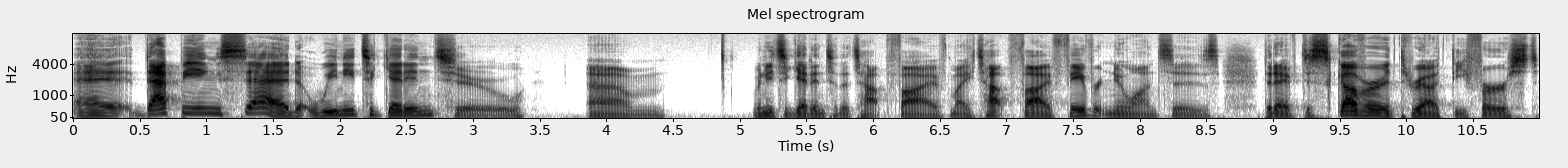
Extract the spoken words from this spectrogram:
Uh, that being said, we need to get into um, we need to get into the top five. My top five favorite nuances that I've discovered throughout the first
